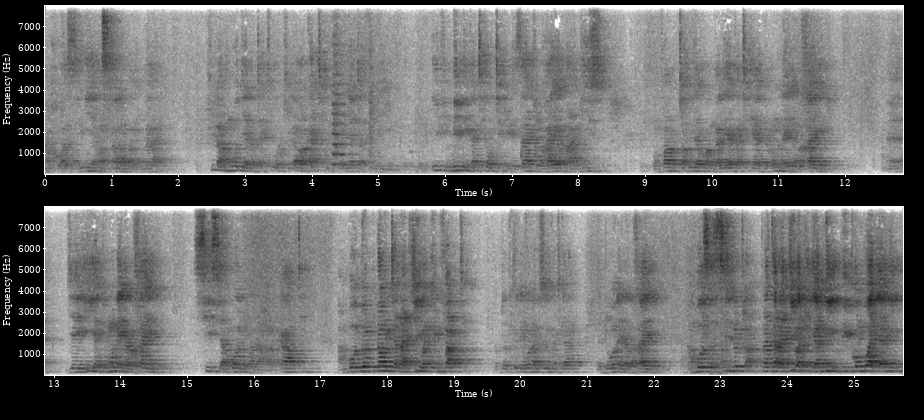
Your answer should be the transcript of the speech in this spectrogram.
na kuazimia masala mbalimbali. Kila mmoja anatakiwa kila wakati kufanyia tathmini, hivi mimi katika utekelezaji wa haya maagizo, kwa mfano tutakuja kuangalia katika yad'una ila alkhair. Eh, je, hii yad'una ila alkhair sisi ambao ni wanaharakati ambao ndio tunaotarajiwa in fact tutakuja kuona vizuri katika yad'una ila alkhair ambao sasa sisi ndio tunatarajiwa kijamii kuikomboa jamii.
